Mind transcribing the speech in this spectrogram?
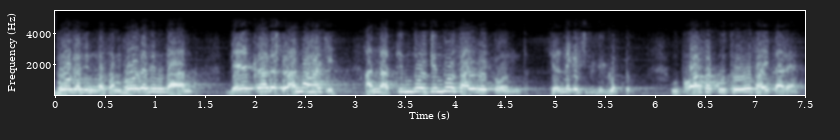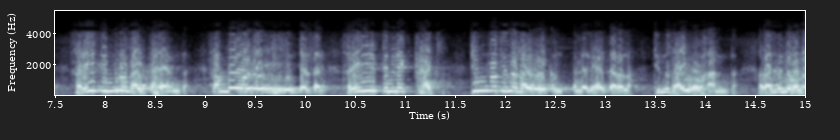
ಭೋಗದಿಂದ, ಸಂಭೋಗದಿಂದ ಬೇಕಾದಷ್ಟು ಅನ್ನ ಹಾಕಿ. ಅನ್ನ ತಿಂದು ತಿಂದು ಸಾಯಬೇಕು ಅಂತ. ಹಿರಣ್ಯಕಶಿಪಿಗೆ ಗೊತ್ತು. ಉಪವಾಸ ಕೂತು ಸಾಯ್ತಾರೆ, ಸರಿ ತಿಂದ್ರು ಸಾಯ್ತಾರೆ ಅಂತ. ಸಂಭೋಗೈ ಅಂತ ಹೇಳ್ತಾರೆ. ಸರಿ ತಿನ್ಲಿಕ್ಕೆ ಹಾಕಿ. ತಿಂದು ತಿಂದು ಸಾಯ್ಬೇಕು ಅಂತ. ಹೇಳ್ತಾರಲ್ಲ, ತಿಂದು ಸಾಯುವವ ಅಂತ. ಅದು ಅಲ್ಲಿಂದ ಬಂದ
